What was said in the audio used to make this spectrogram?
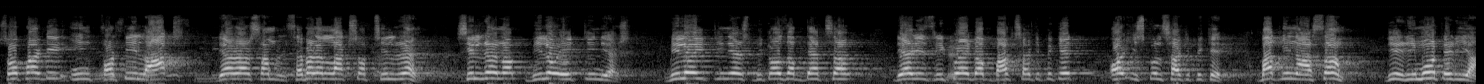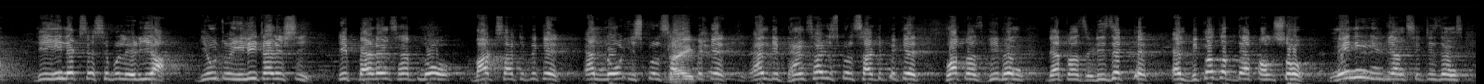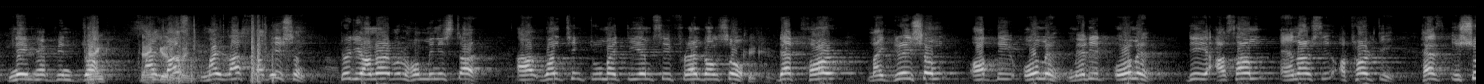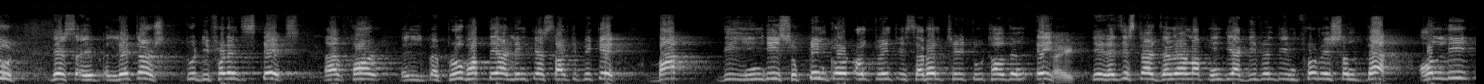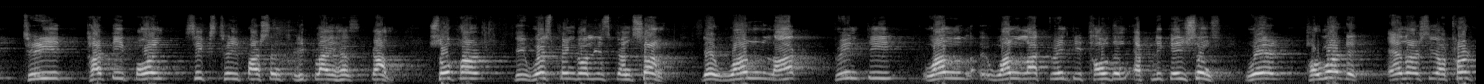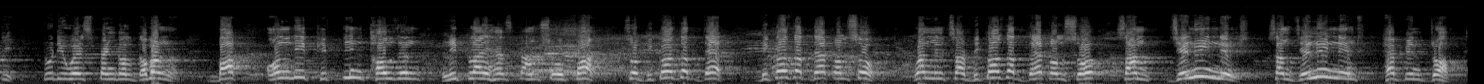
So far, in 40 lakhs, there are some several lakhs of children, children of below 18 years. Below 18 years, because of that, sir, there is required of birth certificate or school certificate. But in Assam, the remote area, the inaccessible area, due to illiteracy, the parents have no birth certificate and no school certificate. And the Bhansar school certificate, what was given, that was rejected. And because of that also, many Indian citizens' name have been dropped. Thank- thank my, last, my last suggestion to the Honorable Home Minister, uh, one thing to my TMC friend also, that for migration of the women, married women, the Assam NRC authority has issued this uh, letters to different states uh, for uh, proof of their linkage certificate. But the in the Supreme Court on 27 3 2008, Right. the Registrar General of India given the information that only 3 30.63% reply has come. So far, the West Bengal is concerned, the 1 lakh 20, 1, 1 lakh 20,000 applications were forwarded NRC authority to the West Bengal governor. But only 15,000 reply has come so far. So because of that, because of that also, one minute, sir, because of that also, some genuine names, some genuine names have been dropped.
